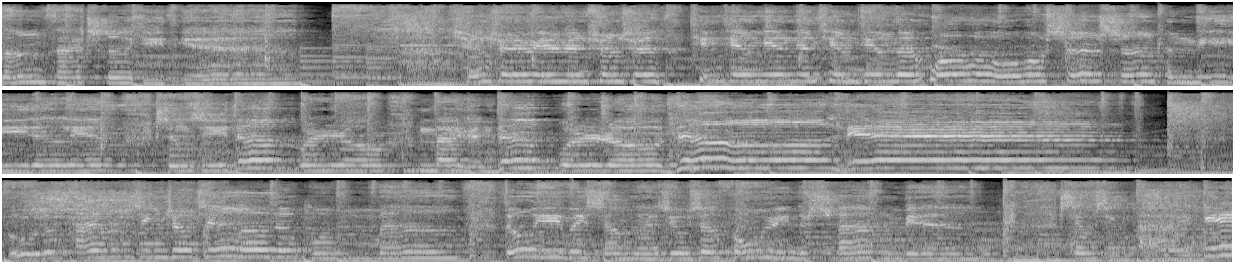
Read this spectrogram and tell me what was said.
能在这一点，圈圈圆圆圈圈，天天年年天天的我，深深看你的脸，生气的温柔，埋怨的温柔的脸，不懂爱恨情愁煎熬的我们，都以为相爱就像风云的善变，相信爱一。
